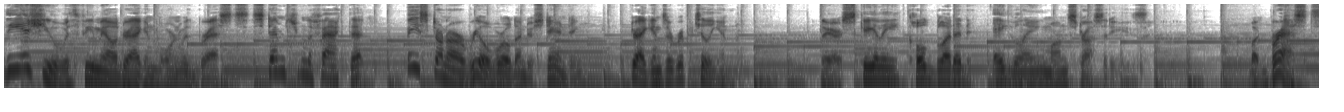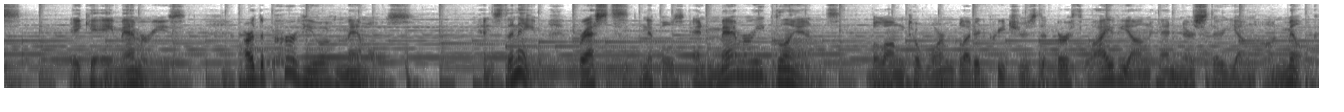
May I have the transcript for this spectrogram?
The issue with female Dragonborn with breasts stems from the fact that, based on our real world understanding, dragons are reptilian. They are scaly, cold blooded, egg laying monstrosities. But breasts, aka mammaries, are the purview of mammals. Hence the name breasts, nipples, and mammary glands belong to warm blooded creatures that birth live young and nurse their young on milk.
